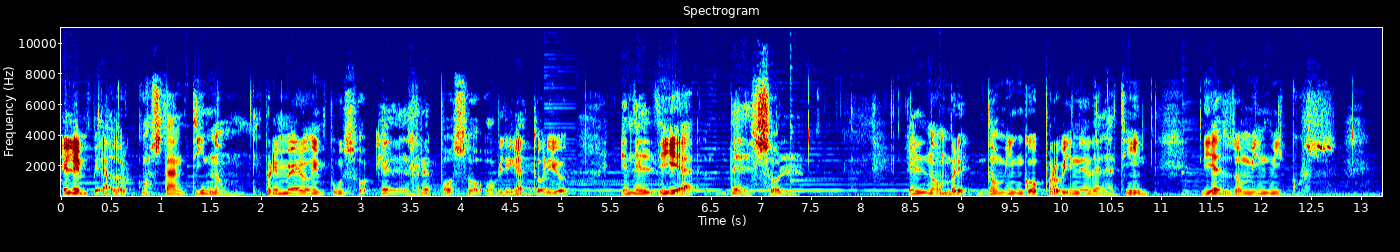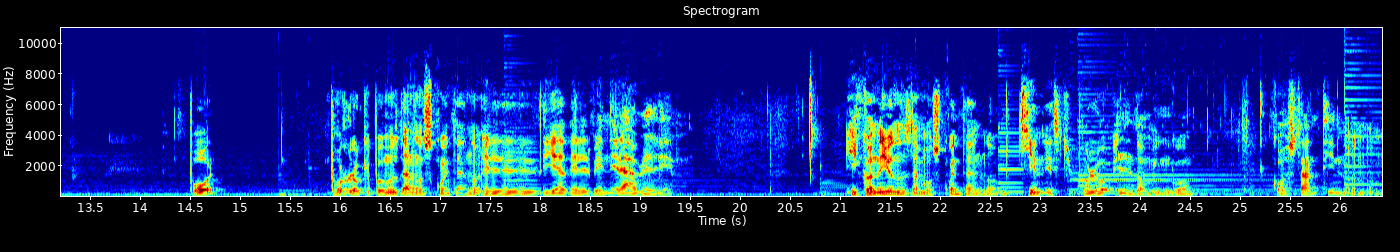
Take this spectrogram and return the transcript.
el emperador Constantino primero impuso el reposo obligatorio en el día del sol. El nombre domingo proviene del latín dies dominicus. Por, por lo que podemos darnos cuenta, ¿no? El día del venerable. Y con ello nos damos cuenta, ¿no? ¿Quién estipuló el domingo? Constantino, ¿no?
